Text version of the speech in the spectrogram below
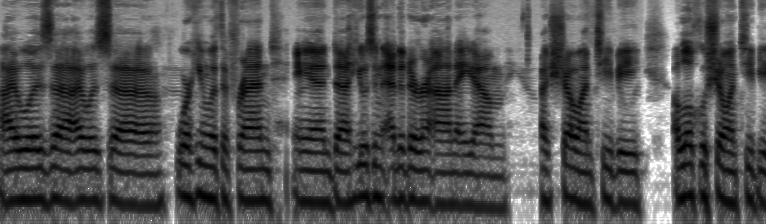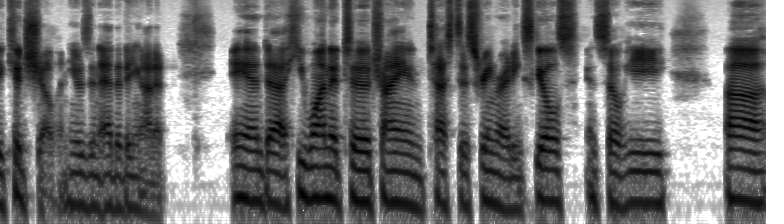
I was uh, I was uh, working with a friend, and uh, he was an editor on a um, a show on TV, a local show on TV, a kids show, and he was in editing on it. And uh, he wanted to try and test his screenwriting skills, and so he uh,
